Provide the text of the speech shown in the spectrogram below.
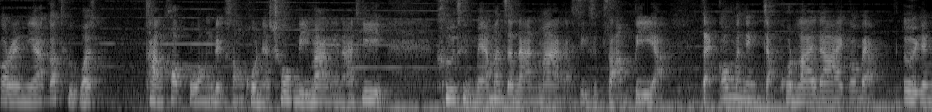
กรณีเนี้ยก็ถือว่าทางครอบครัวของเด็กสองคนเนี่ยโชคดีมากเลยนะที่ คือถึงแม้มันจะนานมากอะ 43 ปีอะ แต่ก็มันยังจับคนร้ายได้ก็แบบเออยัง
